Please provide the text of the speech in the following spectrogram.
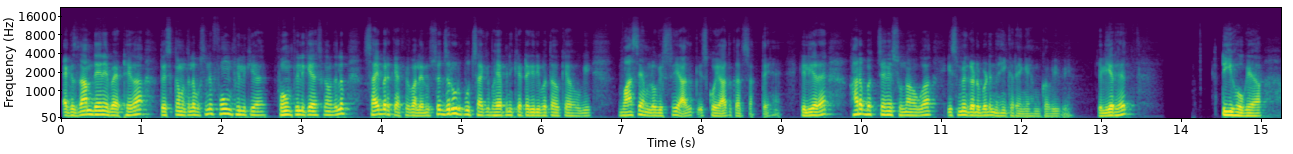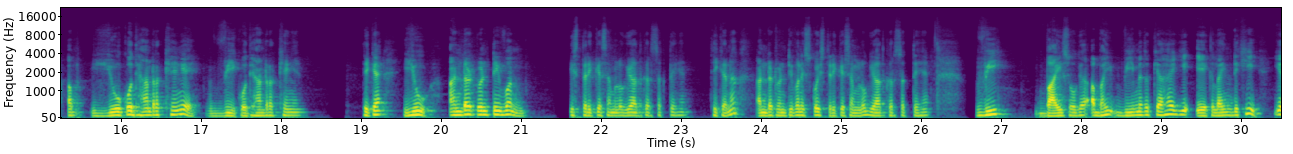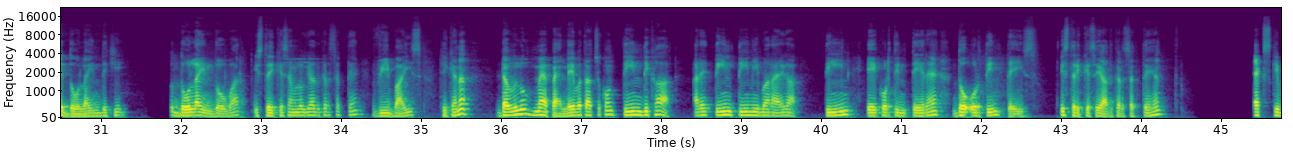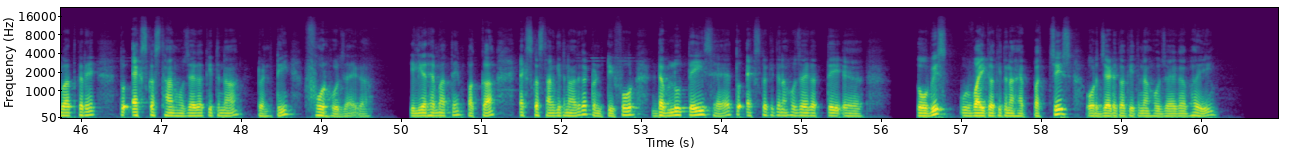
एग्ज़ाम देने बैठेगा तो इसका मतलब उसने फॉर्म फिल किया है। फॉर्म फिल किया इसका मतलब साइबर कैफ़े वाले ने उससे ज़रूर पूछा कि भाई अपनी कैटेगरी बताओ, क्या होगी? वहाँ से हम लोग इससे याद, इसको याद कर सकते हैं। क्लियर है? हर बच्चे ने सुना होगा, इसमें गड़बड़ नहीं करेंगे हम कभी भी। क्लियर है? टी हो गया। अब यू को ध्यान रखेंगे वी को ध्यान रखेंगे। ठीक है? यू अंडर ट्वेंटी वन इस तरीके से हम लोग याद कर सकते हैं, ठीक है ना? अंडर ट्वेंटी वन इसको इस तरीके से हम लोग याद कर सकते हैं। वी बाईस हो गया। अब भाई वी में तो क्या है? ये एक लाइन दिखी, ये दो लाइन दिखी। तो दो लाइन दो बार इस तरीके से हम लोग याद कर सकते हैं। वी बाईस, ठीक है ना? डब्लू मैं पहले ही बता चुका हूँ, तीन दिखा। अरे तीन तीन ही बार आएगा। तीन, एक और तीन तेरह, दो और तीन तेईस। इस तरीके से याद कर सकते हैं। एक्स की बात करें तो एक्स का स्थान हो जाएगा कितना? ट्वेंटी फोर हो जाएगा। क्लियर है बातें? पक्का? एक्स का स्थान कितना आ जाएगा? Twenty four. डब्ल्यू तेईस है तो एक्स का कितना हो जाएगा? चौबीस। वाई का कितना है? पच्चीस। और जेड का कितना हो जाएगा भाई?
